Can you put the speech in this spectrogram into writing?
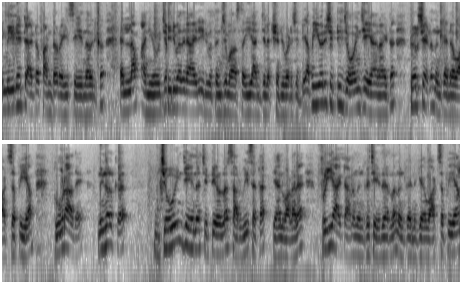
ഇമ്മീഡിയറ്റ് ആയിട്ട് ഫണ്ട് റേസ് ചെയ്യുന്നവർക്ക് എല്ലാം അനുയോജ്യം ഇരുപതിനായിരം ഇരുപത്തഞ്ച് മാസത്തെ ഈ അഞ്ച് ലക്ഷം രൂപയുടെ ചിട്ടി. അപ്പോൾ ഈ ഒരു ചിട്ടി ജോയിൻ ചെയ്യാനായിട്ട് തീർച്ചയായിട്ടും നിങ്ങൾക്ക് എന്നെ വാട്സപ്പ് ചെയ്യാം. കൂടാതെ നിങ്ങൾക്ക് ജോയിൻ ചെയ്യുന്ന ചിട്ടികളുടെ സർവീസ് ഒക്കെ ഞാൻ വളരെ ഫ്രീ ആയിട്ടാണ് നിങ്ങൾക്ക് ചെയ്തു തരുന്നത്. നിങ്ങൾക്ക് എനിക്ക് വാട്സപ്പ് ചെയ്യാം.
